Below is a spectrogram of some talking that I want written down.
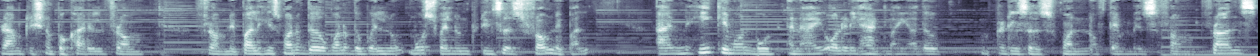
Ramkrishna Pokharel from from Nepal. He's one of the one of the well known most well known producers from Nepal. And he came on board and I already had my other producers. One of them is from France,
